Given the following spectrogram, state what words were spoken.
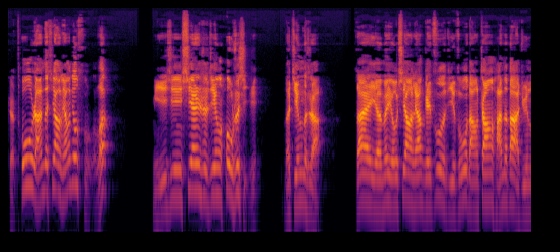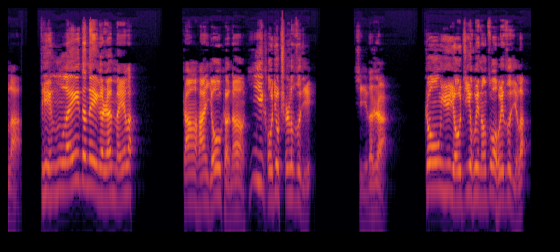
这突然的项梁就死了，米心先是惊后是喜。那惊的是啊，再也没有项梁给自己阻挡章邯的大军了。顶雷的那个人没了，章邯有可能一口就吃了自己。喜的是，终于有机会能做回自己了。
